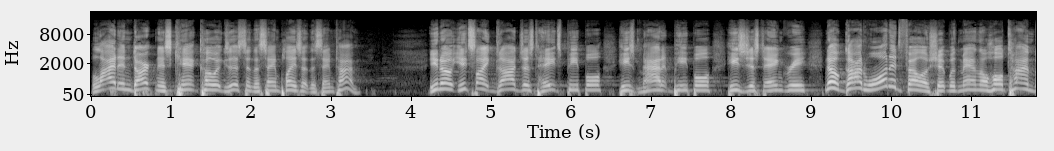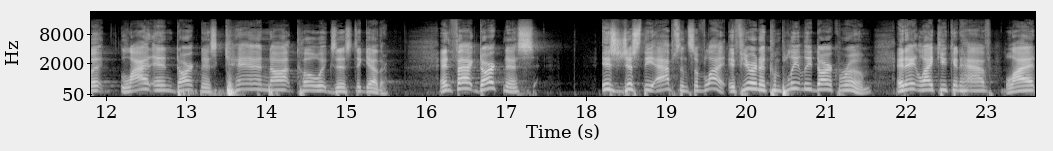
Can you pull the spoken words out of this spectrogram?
light and darkness can't coexist in the same place at the same time. You know, it's like God just hates people. He's mad at people. He's just angry. No, God wanted fellowship with man the whole time, but light and darkness cannot coexist together. In fact, darkness is just the absence of light. If you're in a completely dark room, it ain't like you can have light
